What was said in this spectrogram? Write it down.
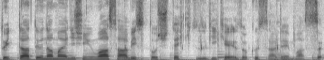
Twitter という名前自身はサービスとして引き続き継続されます。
